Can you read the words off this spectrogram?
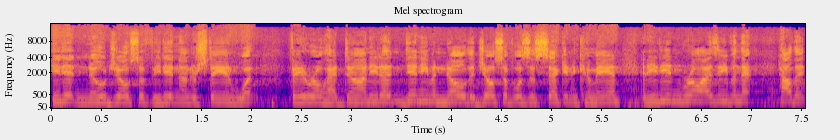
He didn't know Joseph. He didn't understand what Pharaoh had done. He didn't, didn't even know that Joseph was the second in command. And he didn't realize even that how that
